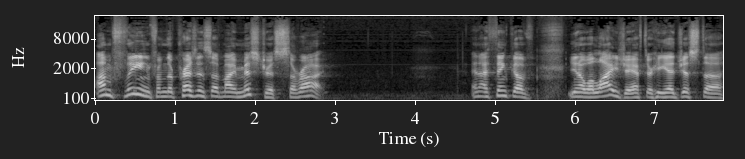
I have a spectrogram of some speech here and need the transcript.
I'm fleeing from the presence of my mistress, Sarai. And I think of, you know, Elijah after he had just uh,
